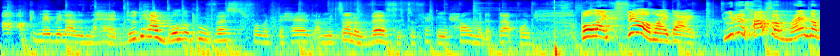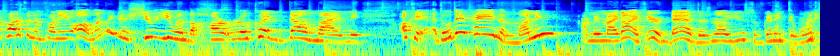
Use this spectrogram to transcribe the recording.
Uh, okay, maybe not in the head. Do they have bulletproof vests for like the head? I mean, it's not a vest; it's a freaking helmet at that point. But like, still, my guy, you just have some random person in front of you. Oh, let me just shoot you in the heart real quick. Don't mind me. Okay, do they pay the money? I mean, my guy, if you're dead, there's no use of getting the money.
